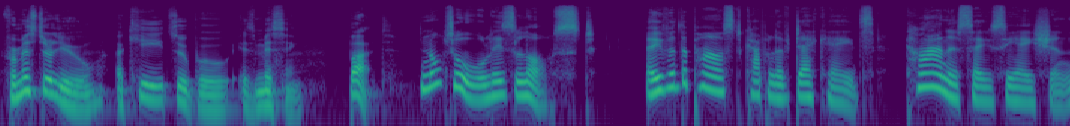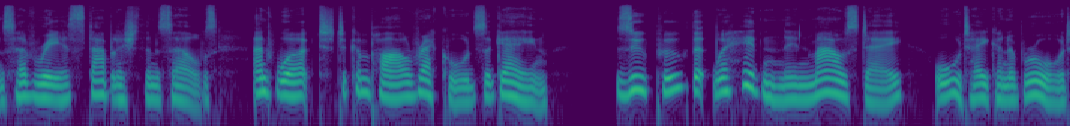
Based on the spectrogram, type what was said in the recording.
For Mr. Liu, a key zupu is missing. But not all is lost. Over the past couple of decades, clan associations have re established themselves and worked to compile records again. Zupu that were hidden in Mao's day or taken abroad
